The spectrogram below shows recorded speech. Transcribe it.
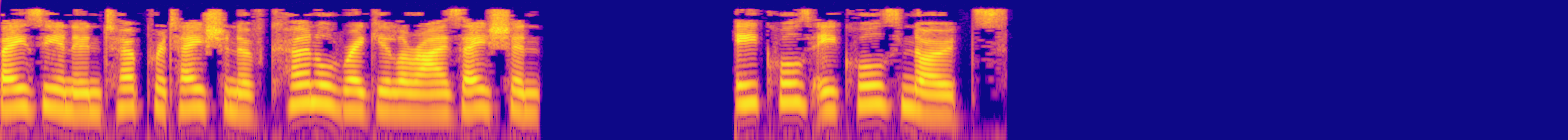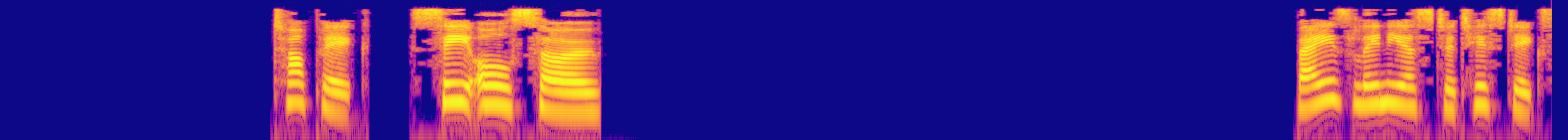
Bayesian interpretation of kernel regularization Notes See also. Bayes linear statistics.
